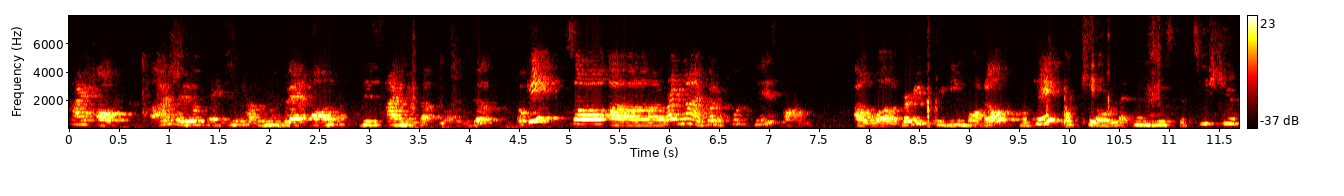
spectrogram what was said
kind of eyeshadow can actually help you wear on this eye makeup longer. Okay, so uh, right now I'm gonna put this on our very pretty model. Okay. Okay. So let me use the tissue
